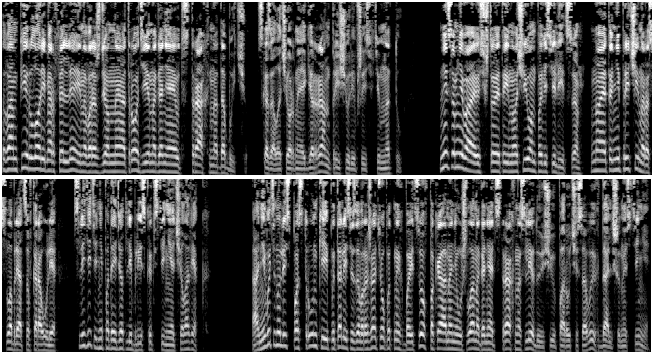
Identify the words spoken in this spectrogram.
«Вампир Лори Мерфелле и новорожденное отродье нагоняют страх на добычу», — сказала черная герран, прищурившись в темноту. «Не сомневаюсь, что этой ночью он повеселится, но это не причина расслабляться в карауле. Следите, не подойдет ли близко к стене человек». Они вытянулись по струнке и пытались изображать опытных бойцов, пока она не ушла нагонять страх на следующую пару часовых дальше на стене.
